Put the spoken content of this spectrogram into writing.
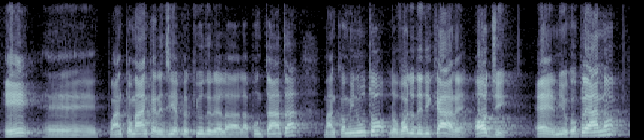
e eh, quanto manca regia per chiudere la, la puntata? Manca un minuto, lo voglio dedicare, oggi è il mio compleanno,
